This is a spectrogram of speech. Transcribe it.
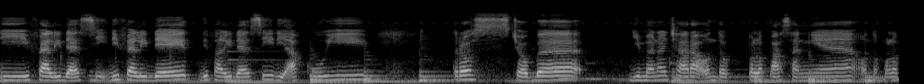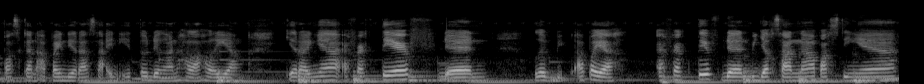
divalidasi divalidate divalidasi diakui. Terus coba gimana cara untuk pelepasannya untuk melepaskan apa yang dirasain itu dengan hal-hal yang kiranya efektif dan lebih apa ya efektif dan bijaksana pastinya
